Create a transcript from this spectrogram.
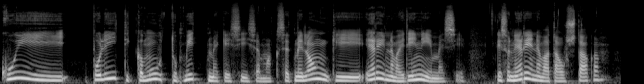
kui poliitika muutub mitmekesisemaks, et meil ongi erinevaid inimesi, kes on erineva taustaga Äh,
